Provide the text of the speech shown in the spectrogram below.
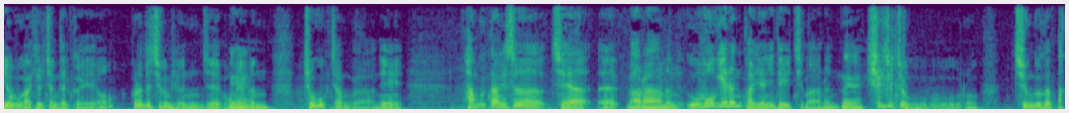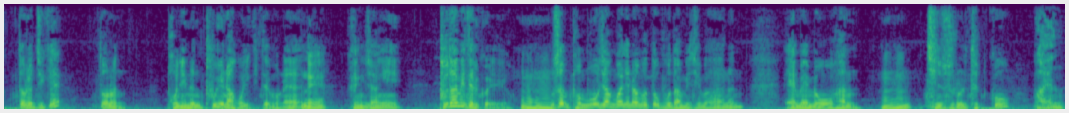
여부가 결정될 거예요. 그런데 지금 현재 보면은 네. 조국 장관이 한국당에서 제 에, 말하는 의혹에는 관련이 돼 있지만은 네. 실질적으로 증거가 딱 떨어지게 또는 본인은 부인하고 있기 때문에 네. 굉장히 부담이 될 거예요. 음흠. 우선 법무부 장관이라는 것도 부담이지만은 애매모호한 음흠. 진술을 듣고 과연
